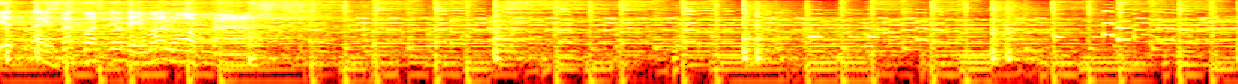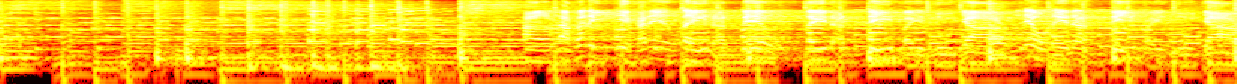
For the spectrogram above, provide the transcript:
เส้นไว้สักก่อนจังไหนมารอบหนาเอาละคดีคดีไตนันเนวไตนันตีไปสู่ยางเนวไตนันตีไปสู่ยาง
